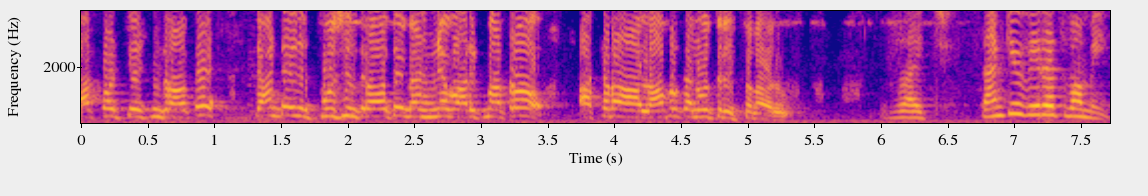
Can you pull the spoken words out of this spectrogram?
ఏర్పాటు చేసిన తర్వాత శానిటైజర్ పూసిన తర్వాత వెంటనే వారికి మాత్రం అక్కడ లోపలికి అనుమతులు ఇస్తున్నారు. Right. Thank you, Veeraswamy.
